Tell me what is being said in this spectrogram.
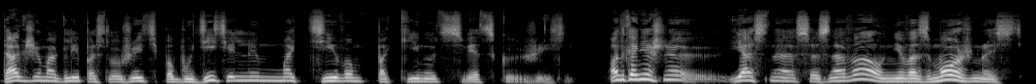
также могли послужить побудительным мотивом покинуть светскую жизнь. Он, конечно, ясно осознавал невозможность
